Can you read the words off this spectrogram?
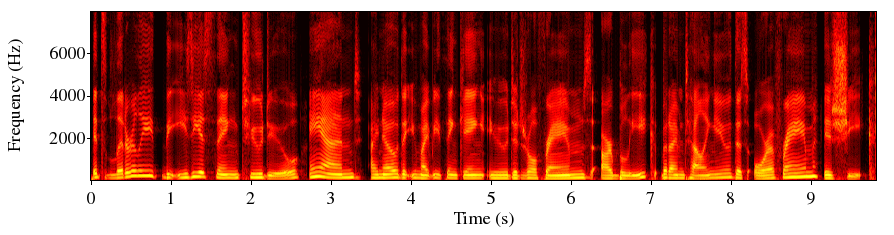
It's literally the easiest thing to do. And I know that you might be thinking, ew, digital frames are bleak, but I'm telling you, this aura frame is chic.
